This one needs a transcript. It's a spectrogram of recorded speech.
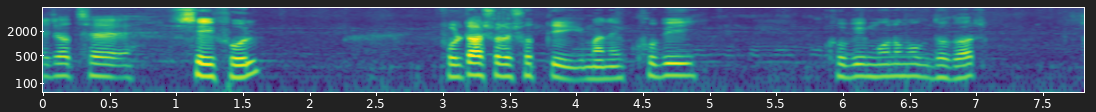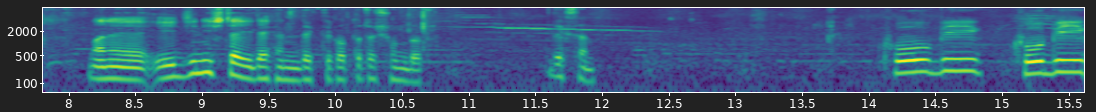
এটা হচ্ছে সেই ফুল। ফুলটা আসলে সত্যি মানে খুবই খুবই মনোমুগ্ধকর। মানে এই জিনিসটাই দেখেন দেখতে কতটা সুন্দর। দেখছেন? খুবই খুবই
